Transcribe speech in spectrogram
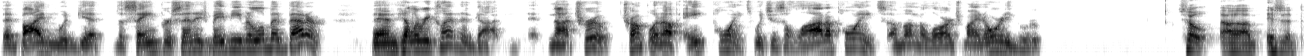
that Biden would get the same percentage, maybe even a little bit better than Hillary Clinton had gotten. Not true. Trump went up eight points, which is a lot of points among a large minority group. So, um, is it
